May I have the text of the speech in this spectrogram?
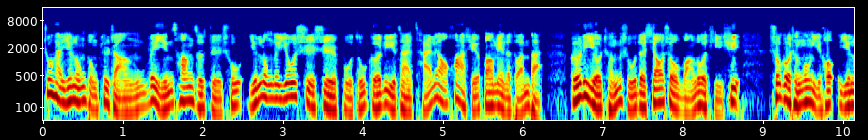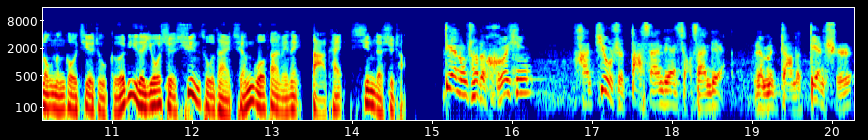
珠海银隆董事长魏银仓则指出，银隆的优势是补足格力在材料化学方面的短板。格力有成熟的销售网络体系，收购成功以后，银隆能够借助格力的优势，迅速在全国范围内打开新的市场。电动车的核心还就是大三电、小三电，人们讲的电池、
